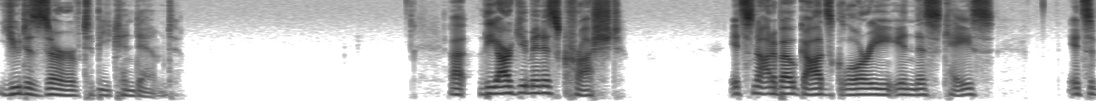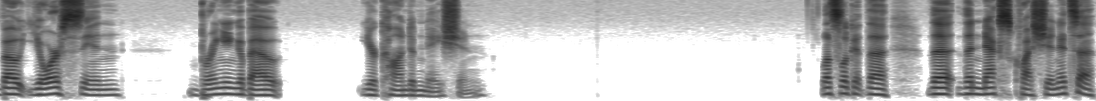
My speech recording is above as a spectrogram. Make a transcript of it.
you deserve to be condemned. Uh, the argument is crushed. It's not about God's glory in this case, it's about your sin bringing about your condemnation. Let's look at the the the next question. It's a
